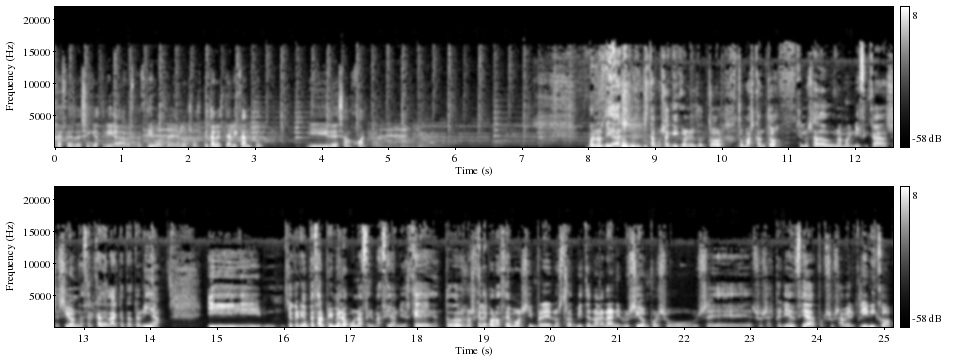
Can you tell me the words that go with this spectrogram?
jefes de psiquiatría respectivos de los hospitales de Alicante y de San Juan. Buenos días, estamos aquí con el doctor Tomás Cantó, que nos ha dado una magnífica sesión acerca de la catatonía. Y yo quería empezar primero con una afirmación, y es que todos los que le conocemos siempre nos transmiten una gran ilusión por sus, eh, sus experiencias, por su saber clínico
